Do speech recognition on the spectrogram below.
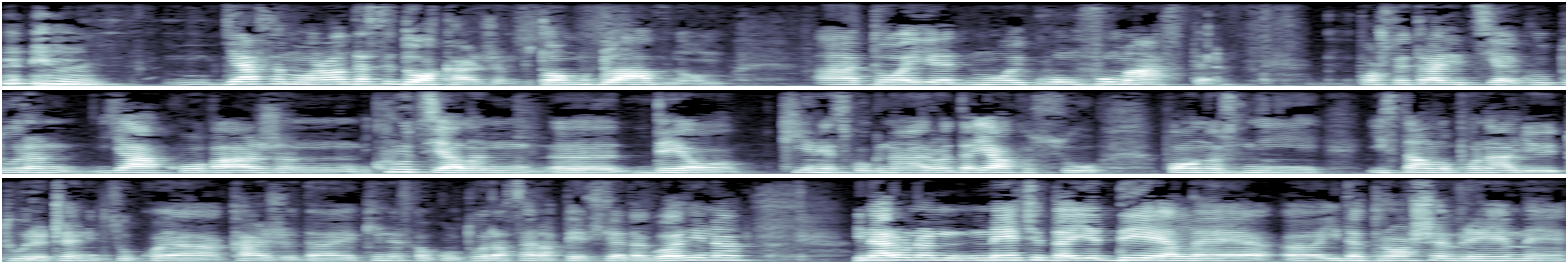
ja sam morala da se dokažem tom glavnom, a to je moj kung fu master. Pošto je tradicija i kultura jako važan, krucijalan e, deo kineskog naroda, jako su ponosni i stalno ponavljaju tu rečenicu koja kaže da je kineska kultura stara 5000 godina i naravno neće da je dele uh, i da troše vreme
